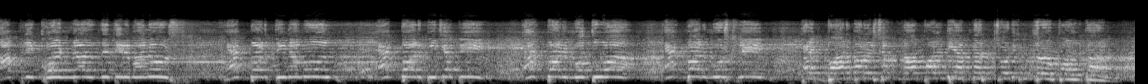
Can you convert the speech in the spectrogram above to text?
আপনি কোন রাজনীতির মানুষ? একবার তৃণমূল, একবার বিজেপি, একবার মতুয়া, একবার মুসলিম। তাই বারবার এসব না পাল্টে আপনার চরিত্র পাল্টান।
